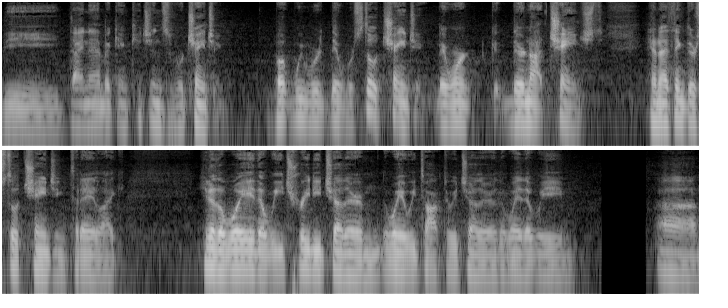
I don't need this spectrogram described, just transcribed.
the dynamic in kitchens were changing, but we were they were still changing. They weren't they're not changed, and I think they're still changing today. Like, you know, the way that we treat each other, the way we talk to each other, the way that we, um,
